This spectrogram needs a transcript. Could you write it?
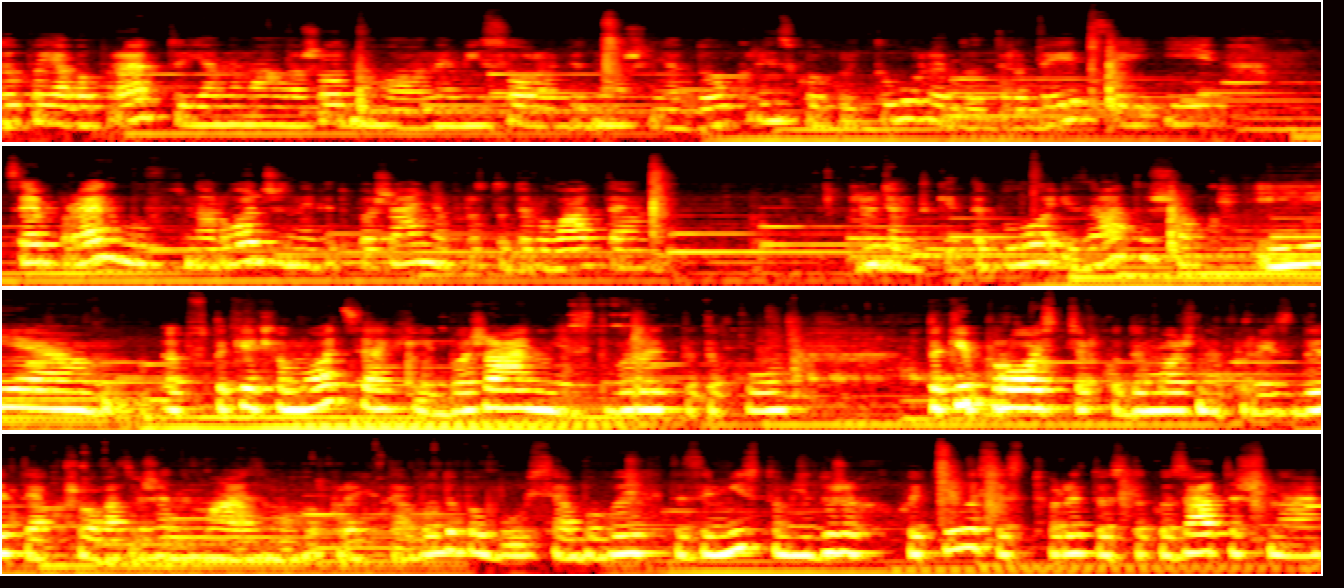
до появи проєкту я не мала жодного, на мій сором, відношення до української культури, до традицій. І цей проєкт був народжений від бажання просто дарувати людям таке тепло і затишок. І е, от в таких емоціях і бажанні створити таку. Такий простір, куди можна приїздити, якщо у вас вже немає змоги прийти або до бабусі, або виїхати за місто. Мені дуже хотілося створити ось таке затишне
